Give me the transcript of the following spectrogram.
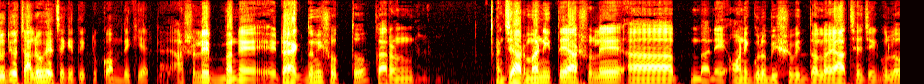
যদিও চালু হয়েছে কিন্তু একটু কম দেখি আর কি। আসলে মানে এটা একদমই সত্য কারণ জার্মানিতে আসলে মানে অনেকগুলো বিশ্ববিদ্যালয় আছে যেগুলো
